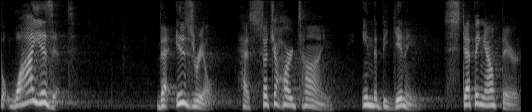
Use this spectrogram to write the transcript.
But why is it that Israel has such a hard time in the beginning stepping out there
